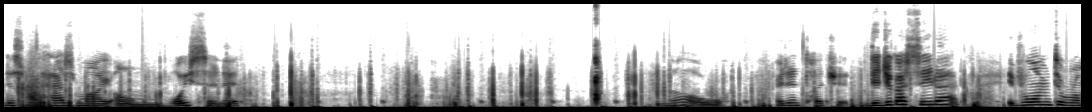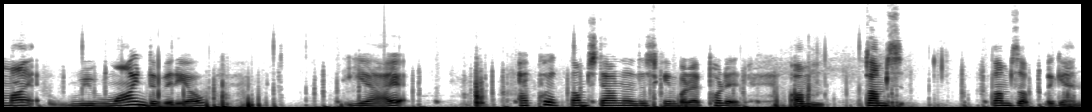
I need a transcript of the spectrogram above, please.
This one has my um voice in it. No, I didn't touch it. Did you guys see that? If you want me to remind rewind the video, yeah, I I put thumbs down in this game, but I put it um thumbs thumbs up again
